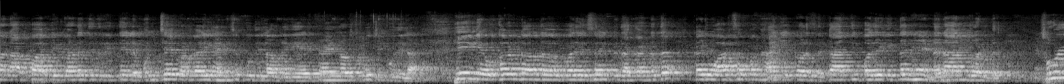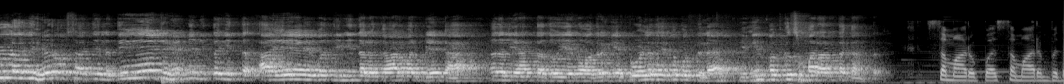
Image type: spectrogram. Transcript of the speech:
ನನ್ನ ಅಪ್ಪ ಅಪ್ಪಿ ಗಂಡದಿದ್ರು ರೀತಿಯಲ್ಲಿ ಮುಂಚೆ ಬಂಗಾಳಿಗೆ ಹೆಣ್ಣು ಸಿಕ್ಕುದಿಲ್ಲ ಅವನಿಗೆ. ಹೆಣ್ಣು ನೋಡ್ಸಕ್ಕೂ ಸಿಕ್ಕುದಿಲ್ಲ. ಹೀಗೆ ಕಂಡು ಒಂದು ಬದಿ ಸೆಲ್ಫಿ ತಗೊಂಡದ್ದು ಕಡೆ ವಾಟ್ಸಪ್ ಹಾಗೆ ಕಳಿಸಿ ಕಾಂತಿ ಬದಗಿದ್ದಾನೆ ಹೆಣ್ಣು, ನಾನು ಗಂಡು. ಸುಳ್ಳನ್ನು ಹೇಳೋಕ್ ಸಾಧ್ಯ ಇಲ್ಲ. ದೇಟ್ ಹೆಣ್ಣು ನಿತ್ತಾಗಿತ್ತ ಆ, ಏ, ಇವತ್ತು ಹಿಂಗಿಂದಲ್ಲ ಕಾರ್ ಬೇಕಾ ಅದ್ರಲ್ಲಿ ಅಂತದೋ ಏನೋ ಅದ್ರಾಗೆ ಎಷ್ಟು ಒಳ್ಳೇದಾಯ್ತು ಗೊತ್ತಿಲ್ಲ. ಹಿಂಗಿನ ಬದುಕು ಸುಮಾರು ಅರ್ಥಕ್ಕಂತ ಸಮಾರೋಪ ಸಮಾರಂಭದ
